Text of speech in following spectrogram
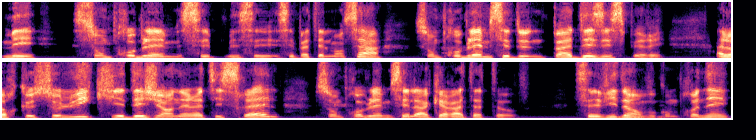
Mais son problème, c'est pas tellement ça. Son problème, c'est de ne pas désespérer. Alors que celui qui est déjà en Eretz Israël, son problème, c'est la Karatatov. C'est évident, vous comprenez?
